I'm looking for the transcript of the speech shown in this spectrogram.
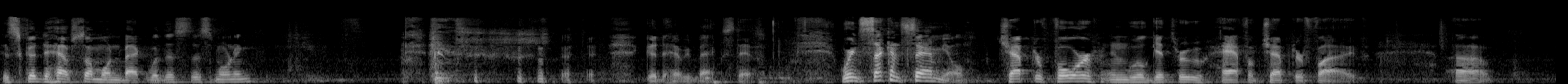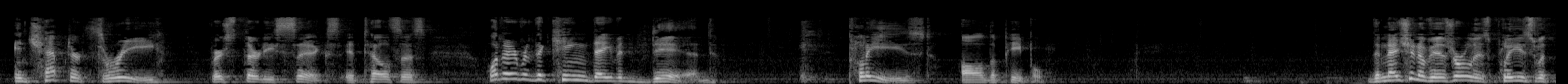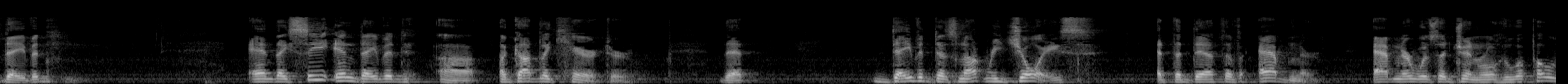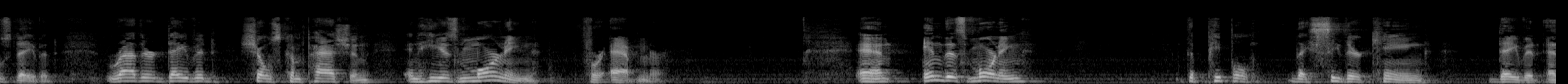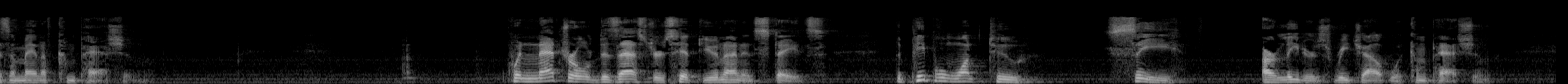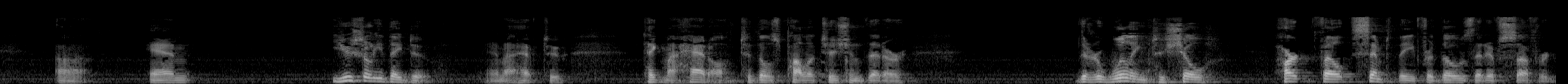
It's good to have someone back with us this morning. good to have you back, Steph. We're in 2 Samuel chapter 4, and we'll get through half of chapter 5. Uh, in chapter 3, verse 36, it tells us whatever the King David did pleased all the people. The nation of Israel is pleased with David, and they see in David uh, a godly character that David does not rejoice at the death of Abner. Abner was a general who opposed David. Rather, David shows compassion and he is mourning for Abner. And in this mourning, the people, they see their king, David, as a man of compassion. When natural disasters hit the United States, the people want to see our leaders reach out with compassion. Uh, and usually they do. And I have to take my hat off to those politicians that are that are willing to show heartfelt sympathy for those that have suffered.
